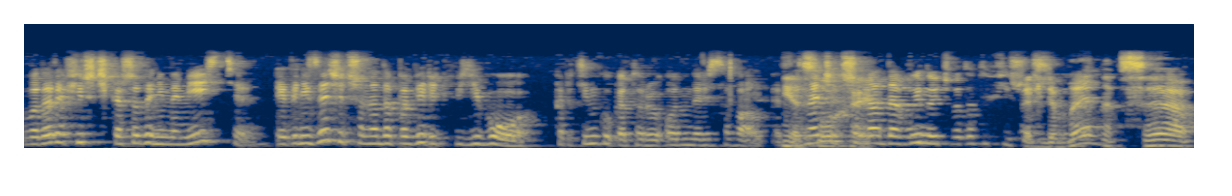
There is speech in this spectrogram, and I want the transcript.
вот эта фишечка что-то не на месте. Это не значит, что надо поверить в его картинку, которую он нарисовал. Это Нет, значит, слушай. что надо вынуть вот эту А фишечку. для мене це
